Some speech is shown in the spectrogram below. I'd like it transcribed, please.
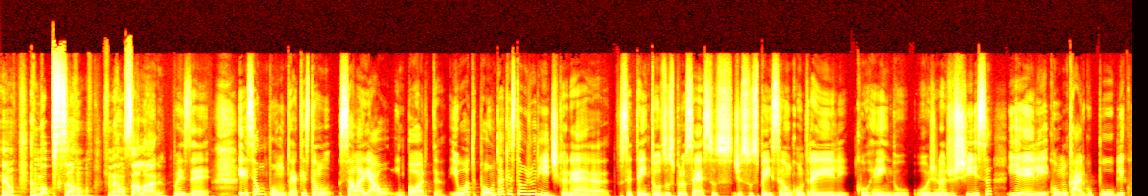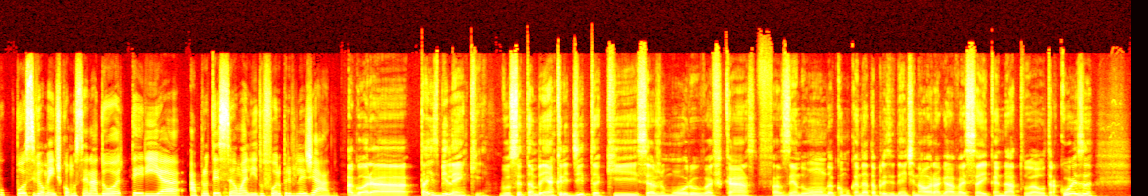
é uma opção, não é um salário. Pois é. Esse é um ponto, é a questão salarial importa. E o outro ponto é a questão jurídica, né? Você tem todos os processos de suspeição contra ele correndo hoje na justiça e ele com um cargo público, possivelmente como senador, teria a proteção ali do foro privilegiado. Agora, Thaís Bilenque, você também acredita que Sérgio Moro vai ficar fazendo onda como candidato a presidente e na hora H vai sair candidato a outra coisa?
